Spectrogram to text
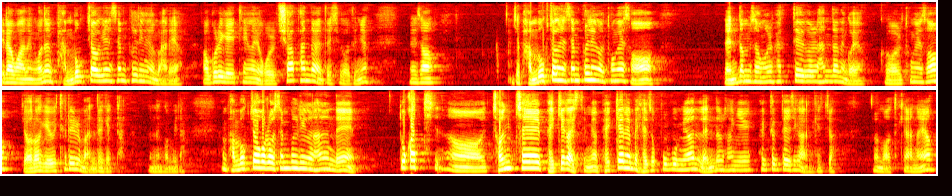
이라고 하는 거는 반복적인 샘플링을 말해요. aggregating은 이걸 취합한다는 뜻이거든요. 그래서 이제 반복적인 샘플링을 통해서 랜덤성을 획득을 한다는 거예요. 그걸 통해서 여러 개의 트리를 만들겠다는 겁니다. 반복적으로 샘플링을 하는데 똑같이 어, 전체 100개가 있으면 100개를 계속 뽑으면 랜덤성이 획득되지가 않겠죠. 그러면 어떻게 하나요?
